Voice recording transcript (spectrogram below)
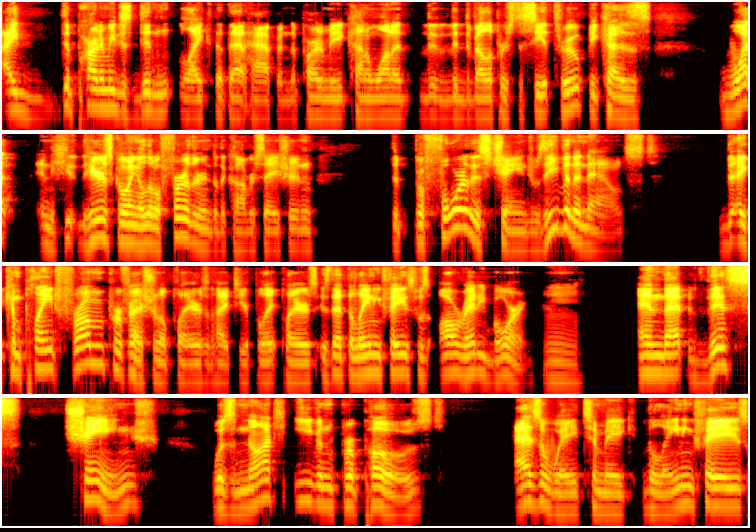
I the part of me just didn't like that that happened. The part of me kind of wanted the, the developers to see it through because what and he, here's going a little further into the conversation. The, before this change was even announced, the, a complaint from professional players and high tier play, players is that the laning phase was already boring, Mm. and that this change was not even proposed as a way to make the laning phase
